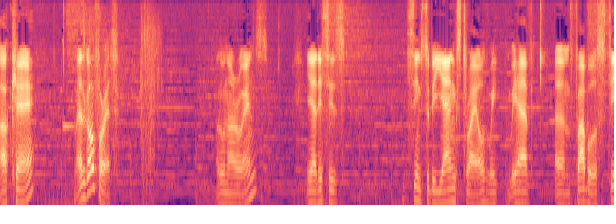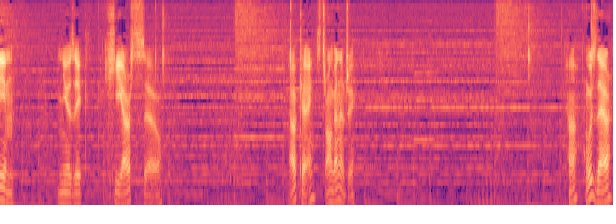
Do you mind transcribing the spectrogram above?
Okay, let's go for it. Lunar Ruins. Yeah, this is seems to be Yang's trial. We we have um, fabulous theme music here, so okay, strong energy. Huh? Who's there?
